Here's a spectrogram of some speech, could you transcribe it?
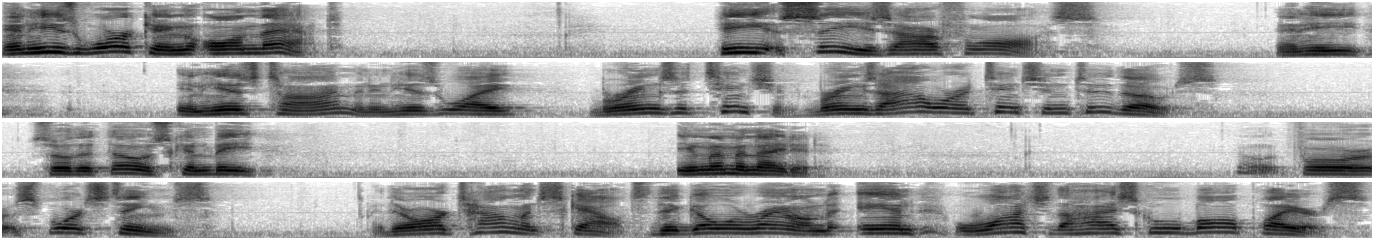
And he's working on that. He sees our flaws. And He, in His time and in His way, brings attention, brings our attention to those so that those can be eliminated. For sports teams, there are talent scouts that go around and watch the high school ball players.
